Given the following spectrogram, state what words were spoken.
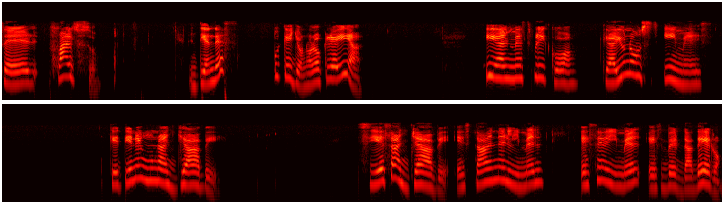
ser falso. ¿Entiendes? Porque yo no lo creía. Y él me explicó que hay unos emails que tienen una llave. Si esa llave está en el email, ese email es verdadero.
